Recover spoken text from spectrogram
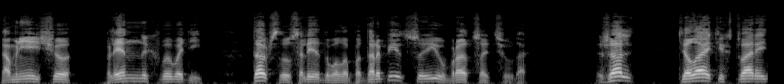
а мне еще пленных выводить, так что следовало поторопиться и убраться отсюда. Жаль, тела этих тварей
